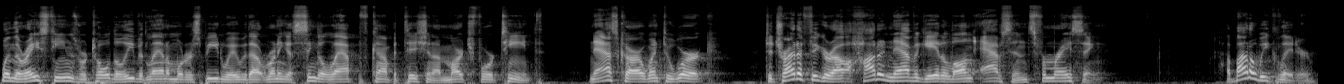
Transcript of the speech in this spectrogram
When the race teams were told to leave Atlanta Motor Speedway without running a single lap of competition on March 14th, NASCAR went to work to try to figure out how to navigate a long absence from racing. About a week later,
